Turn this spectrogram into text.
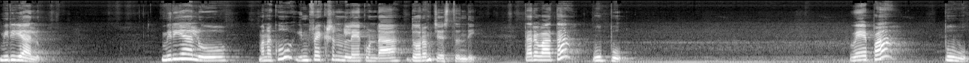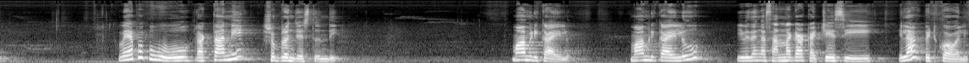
మిరియాలు. మిరియాలు మనకు ఇన్ఫెక్షన్ లేకుండా దూరం చేస్తుంది. తర్వాత ఉప్పు. వేప పువ్వు. వేప పువ్వు రక్తాన్ని శుభ్రం చేస్తుంది. మామిడికాయలు. మామిడికాయలు ఈ విధంగా సన్నగా కట్ చేసి ఇలా పెట్టుకోవాలి.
